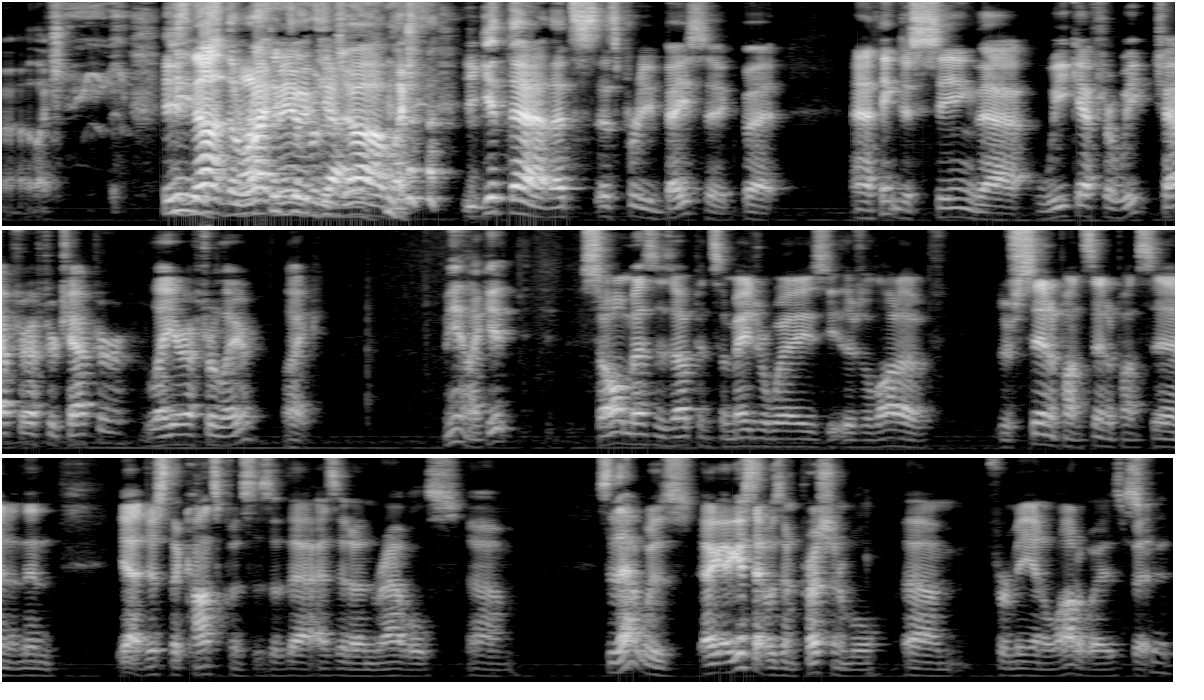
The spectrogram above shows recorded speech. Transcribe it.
Uh, like he's He not the not right the man for the job. Like you get that. That's that's pretty basic. But and I think just seeing that week after week, chapter after chapter, layer after layer, like man, like it. Saul messes up in some major ways. There's a lot of there's sin upon sin upon sin, and then yeah, just the consequences of that as it unravels. Um, so that was, I guess, that was impressionable um, for me in a lot of ways. It's But good.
